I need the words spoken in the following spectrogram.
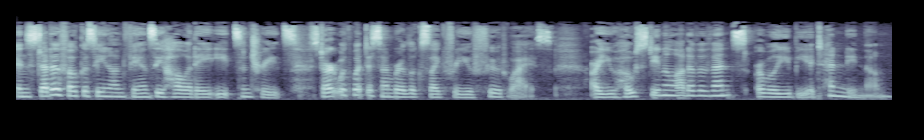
Instead of focusing on fancy holiday eats and treats, start with what December looks like for you food wise. Are you hosting a lot of events or will you be attending them?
